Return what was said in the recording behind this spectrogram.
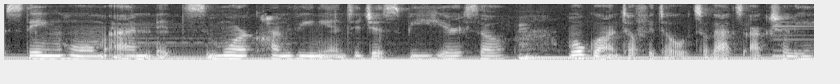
staying home and it's more convenient to just be here so we'll go and tough it out so that's actually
